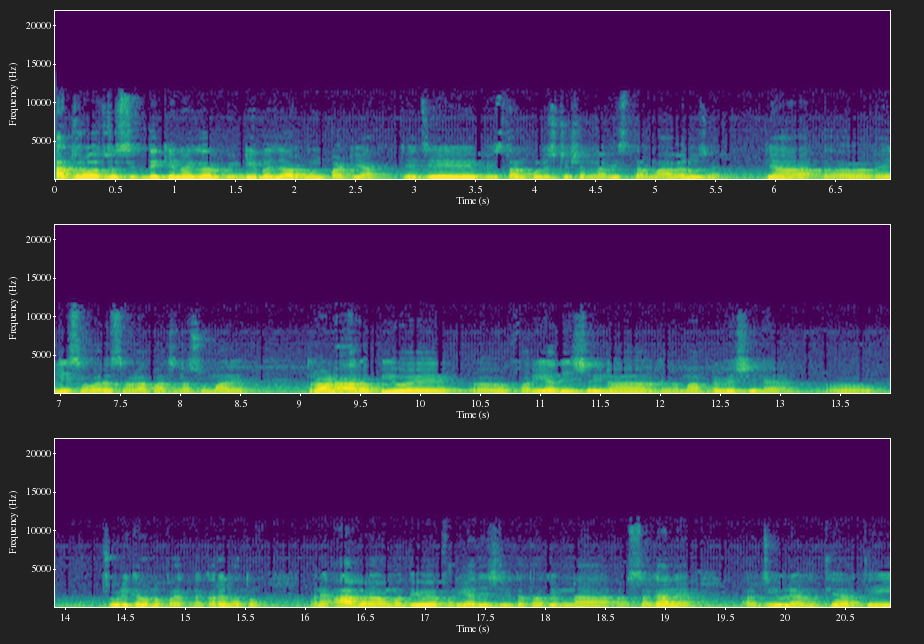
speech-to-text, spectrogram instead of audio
આજરોજ સિદ્દીકીનગર, ભીંડી બજાર, ઉનપાટિયા કે જે ભેસ્તાન પોલીસ સ્ટેશનના વિસ્તારમાં આવેલું છે, ત્યાં વહેલી સવારે સાડા પાંચના સુમારે ત્રણ આરોપીઓએ ફરિયાદીશ્રીના ઘરમાં પ્રવેશીને ચોરી કરવાનો પ્રયત્ન કરેલ હતો અને આ બનાવમાં તેઓએ ફરિયાદીશ્રી તથા તેમના સગાને જીવલેણ હથિયારથી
